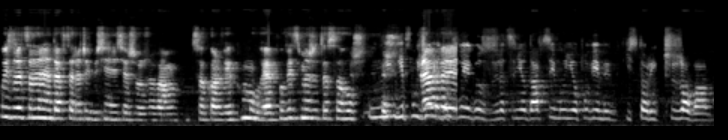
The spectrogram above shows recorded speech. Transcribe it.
Mój zleceniodawca raczej by się nie cieszył, że wam cokolwiek mówię. Powiedzmy, że to są... Nie, nie pójdziemy Sprawy- do twojego zleceniodawcy i mu nie opowiemy historii Krzyżowa.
